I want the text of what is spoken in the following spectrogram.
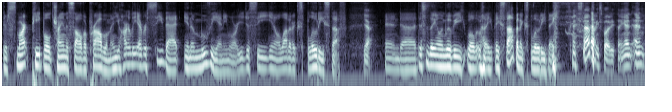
they're smart people trying to solve a problem, and you hardly ever see that in a movie anymore. You just see you know a lot of explody stuff. Yeah. And uh, this is the only movie. Well, they, they stop an explody thing. stop an explody thing, and and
